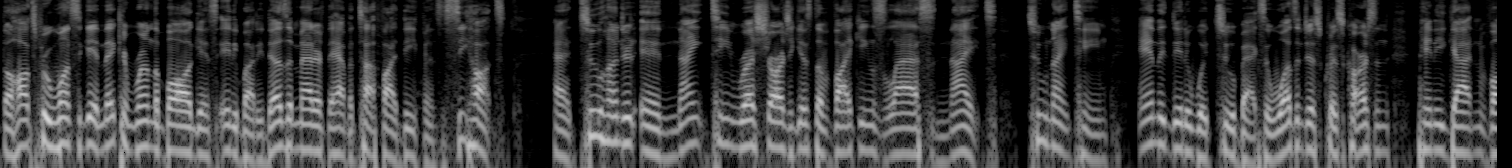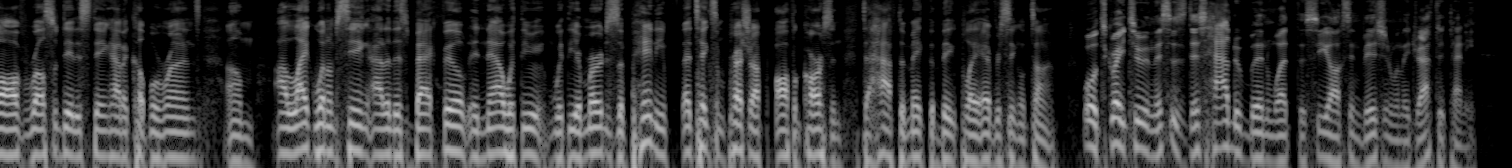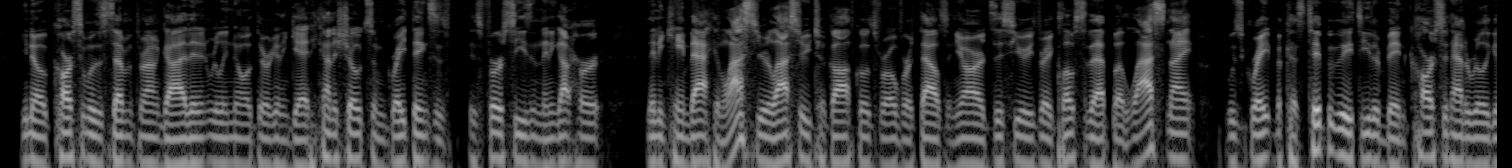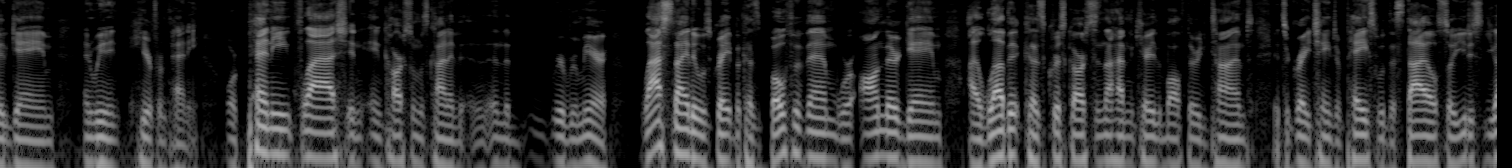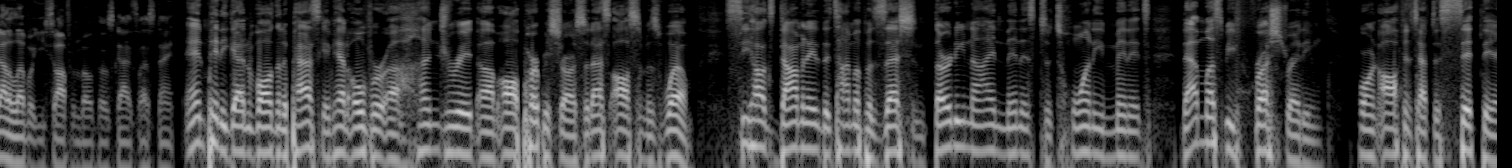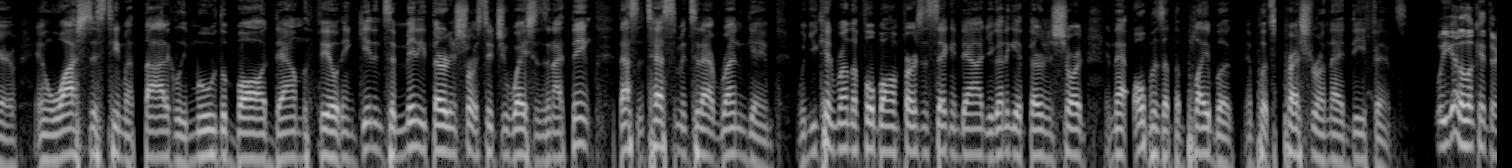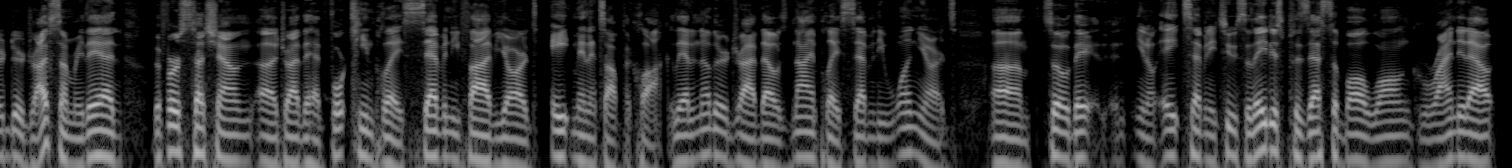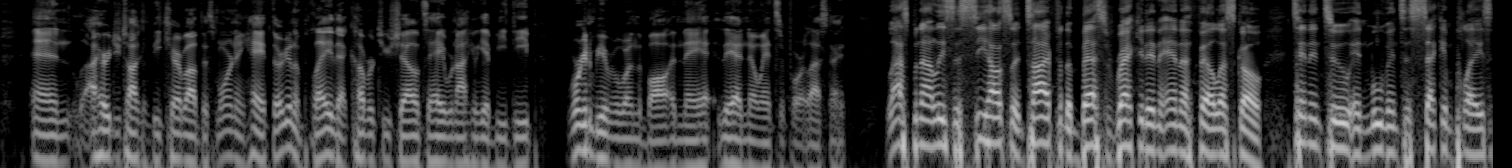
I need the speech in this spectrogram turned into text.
The Hawks prove once again they can run the ball against anybody. Doesn't matter if they have a top five defense. The Seahawks had 219 rush yards against the Vikings last night. 219 and they did it with two backs. It wasn't just Chris Carson. Penny got involved. Russell did his thing, had a couple runs. Um, I like what I'm seeing out of this backfield, and now with the with the emergence of Penny, that takes some pressure off, off of Carson to have to make the big play every single time. Well, it's great too, and this is this had to have been what the Seahawks envisioned when they drafted Penny. You know, Carson was a seventh round guy. They didn't really know what they were going to get. He kind of showed some great things his, his first season. Then he got hurt. Then he came back, and last year, last year he took off, goes for over a thousand yards. This year he's very close to that. But last night was great because typically it's either been Carson had a really good game and we didn't hear from Penny, or Penny flash and, and Carson was kind of in the rearview mirror. Last night it was great because both of them were on their game. I love it because Chris Carson's not having to carry the ball 30 times. It's a great change of pace with the style. So you just you got to love what you saw from both those guys last night. And Penny got involved in the pass game. He had over a hundred um, all-purpose yards, so that's awesome as well. Seahawks dominated the time of possession, 39 minutes to 20 minutes. That must be frustrating for an offense to have to sit there and watch this team methodically move the ball down the field and get into many third and short situations. And I think that's a testament to that run game. When you can run the football on first and second down, you're going to get third and short, and that opens up the playbook and puts pressure on that defense. Well, you got to look at their, their drive summary. They had the first touchdown uh, drive. They had 14 plays, 75 yards, eight minutes off the clock. They had another drive that was nine plays, 71 yards. Um, so they, you know, 872. So they just possessed the ball long, grind it out. And I heard you talking to Pete Carroll about this morning. Hey, if they're going to play that cover two shell and say, hey, we're not going to get beat deep, we're going to be able to run the ball, and they they had no answer for it last night. Last but not least, the Seahawks are tied for the best record in the NFL. Let's go. 10 and 2 and move into second place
